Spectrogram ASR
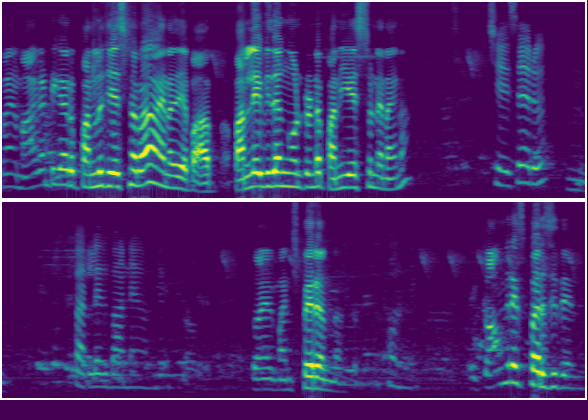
ఆయన మాగంటి గారు పనులు చేసినారా? ఆయన ప- పనులు ఏ విధంగా ఉంటుండే? పని చేస్తుండే ఆయన చేశారు. పర్లేదు బాగానే ఉంది సో ఆయన మంచి పేరు ఉంది అంటారు. ఉంది. ఈ కాంగ్రెస్ పరిస్థితి ఏంటి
